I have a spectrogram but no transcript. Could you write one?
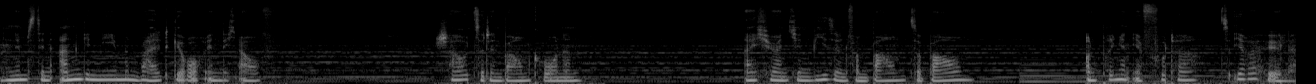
und nimmst den angenehmen Waldgeruch in dich auf. Schau zu den Baumkronen. Eichhörnchen wieseln von Baum zu Baum und bringen ihr Futter zu ihrer Höhle.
